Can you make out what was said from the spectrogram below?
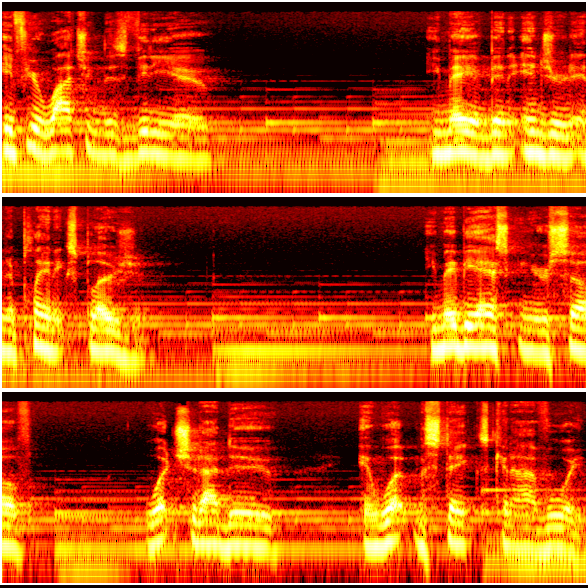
If you're watching this video, you may have been injured in a plant explosion. You may be asking yourself, what should I do and what mistakes can I avoid?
